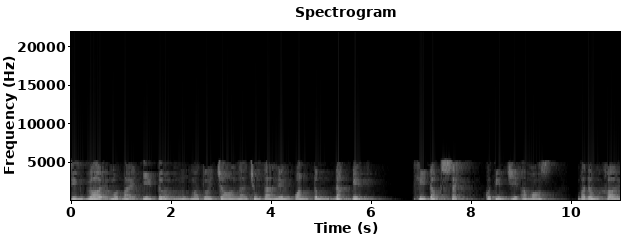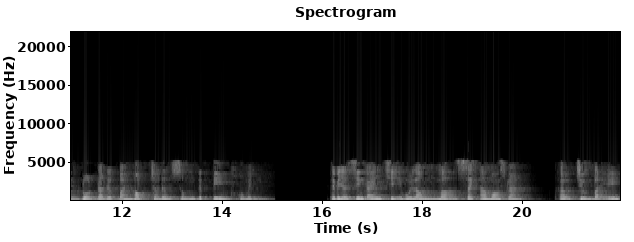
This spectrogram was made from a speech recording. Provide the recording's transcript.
xin gợi một vài ý tưởng mà tôi cho là chúng ta nên quan tâm đặc biệt khi đọc sách của tiên tri Amos và đồng thời rút ra được bài học cho đời sống đức tin của mình. Thế bây giờ xin các anh chị vui lòng mở sách Amos ra ở chương 7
